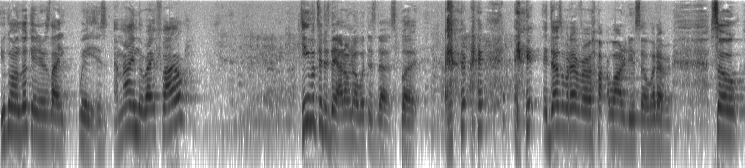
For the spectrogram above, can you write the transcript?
you're going to look at it and it's like, wait, is, am I in the right file? Even to this day, I don't know what this does, but it does whatever I want to do, so whatever. So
